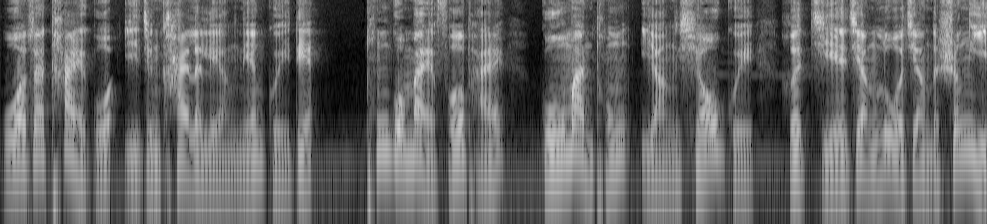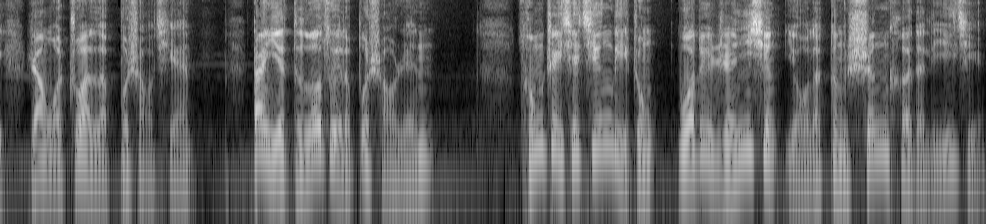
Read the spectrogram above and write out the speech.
我在泰国已经开了两年鬼店，通过卖佛牌、古曼童、养小鬼和解降落降的生意，让我赚了不少钱，但也得罪了不少人。从这些经历中，我对人性有了更深刻的理解。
